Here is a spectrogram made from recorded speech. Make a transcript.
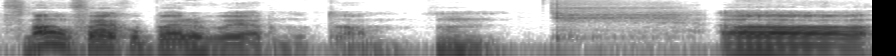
ФНАУ феху перевернута. Хм. А,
